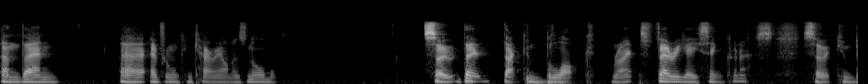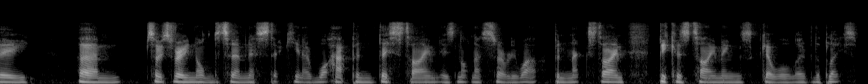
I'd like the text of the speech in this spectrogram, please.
and then uh, everyone can carry on as normal. So that that can block, right? It's very asynchronous, so it can be, um, so it's very non-deterministic. You know, what happened this time is not necessarily what happened next time because timings go all over the place.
